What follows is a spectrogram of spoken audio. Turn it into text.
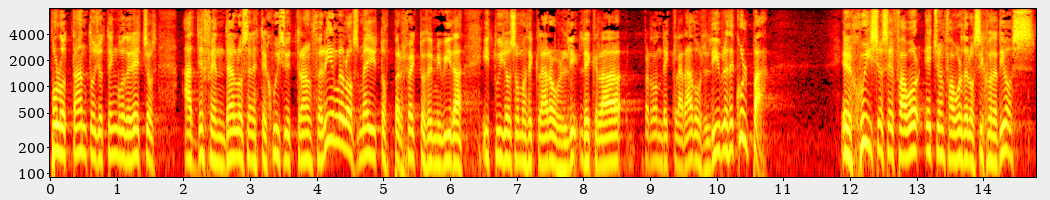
Por lo tanto, yo tengo derechos a defenderlos en este juicio y transferirle los méritos perfectos de mi vida. Y tú y yo somos declarados, declarados libres de culpa. El juicio es el favor hecho en favor de los hijos de Dios.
